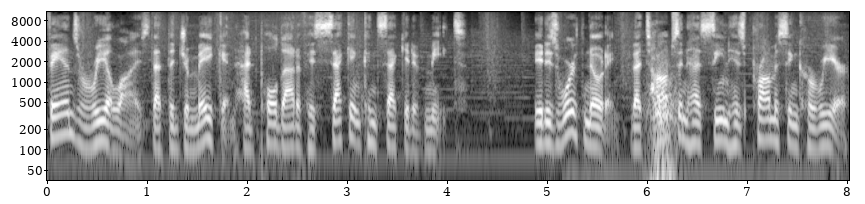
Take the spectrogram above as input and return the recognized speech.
fans realized that the Jamaican had pulled out of his second consecutive meet. It is worth noting that Thompson has seen his promising career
